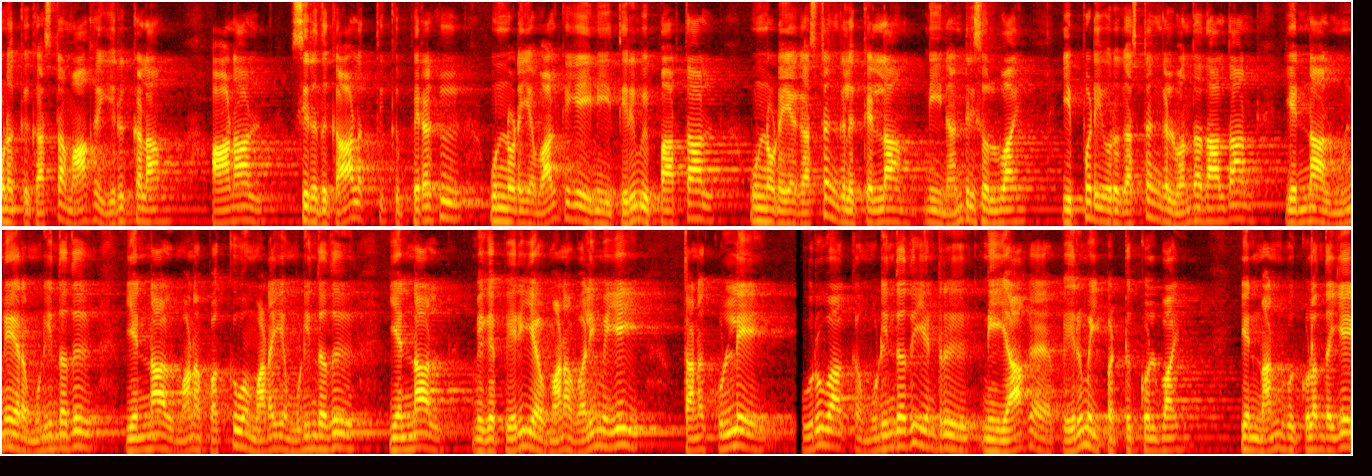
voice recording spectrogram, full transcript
உனக்கு கஷ்டமாக இருக்கலாம். ஆனால் சிறிது காலத்துக்கு பிறகு உன்னுடைய வாழ்க்கையை நீ திரும்பி பார்த்தால் உன்னுடைய கஷ்டங்களுக்கெல்லாம் நீ நன்றி சொல்வாய். இப்படி ஒரு கஷ்டங்கள் வந்ததால் தான் என்னால் முன்னேற முடிந்தது என்னால் மன பக்குவம் அடைய முடிந்தது என்னால் மிகப்பெரிய மன வலிமையை தனக்குள்ளே உருவாக்க முடிந்தது என்று நீயாக பெருமைப்பட்டு கொள்வாய். என் அன்பு குழந்தையே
